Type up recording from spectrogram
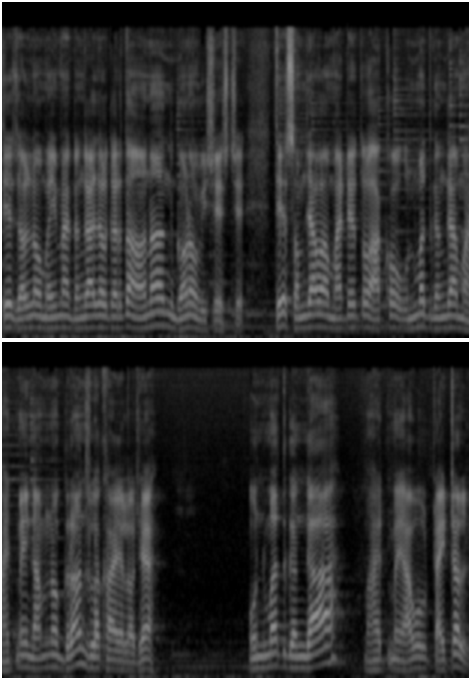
તે જળનો મહિમા ગંગાજળ કરતાં અનંત ગણો વિશેષ છે. તે સમજાવવા માટે તો આખો ઉન્મત ગંગા મહાત્મય નામનો ગ્રંથ લખાયેલો છે. ઉન્મત ગંગા મહાત્મય, આવું ટાઇટલ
